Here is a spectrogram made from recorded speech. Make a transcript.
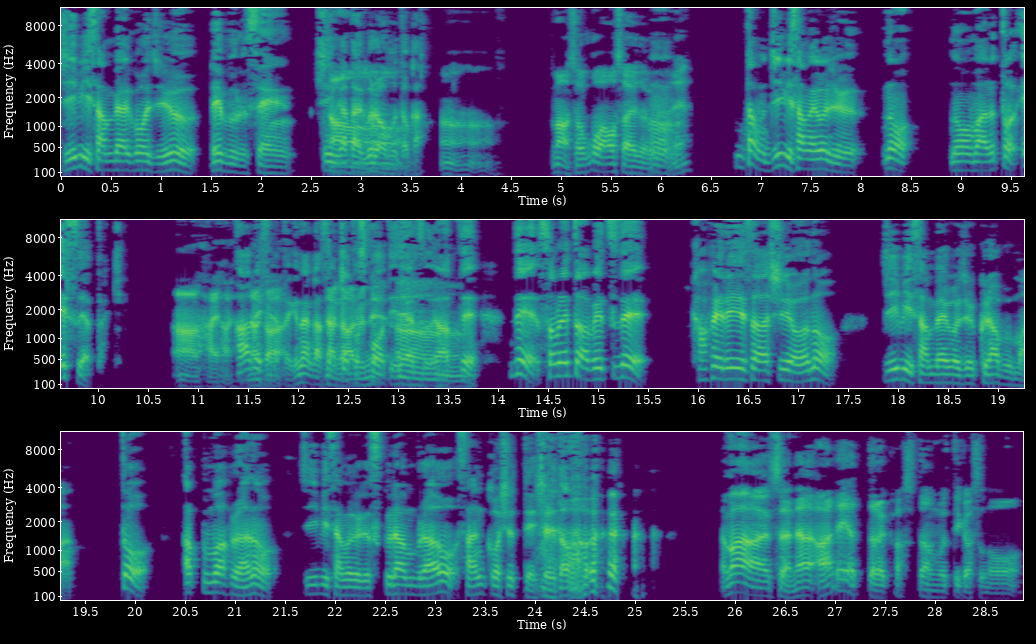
GB350、レベル1000、新型グロムとか。うん。うん。まあ、そこは抑えとるよね。多分 GB350 のノーマルと S やったっけ？ああ、はいはい。?RS やったっけ？なんかさ、ちょっとスポーティーなやつがあって、で、それとは別で、カフェレーサー仕様の GB350 クラブマンと、アップマフラーの GB350 スクランブラーを参考出展してると思う。まあ、そうやな。あれやったらカスタムっていうか、そ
